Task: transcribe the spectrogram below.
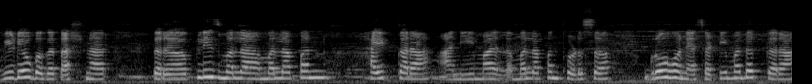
व्हिडिओ बघत असणार तर प्लीज मला मला पण हाईप करा आणि मला मला पण थोडंसं ग्रो होण्यासाठी मदत करा.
